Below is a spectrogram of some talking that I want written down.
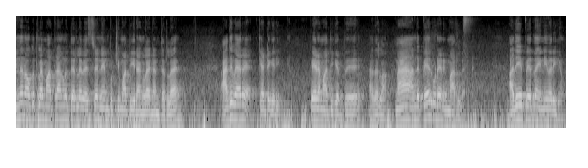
என்ன நோக்கத்தில் மாற்றுறாங்களோ தெரில வெஸ்டர்ன் நேம் பிடிச்சி மாற்றிக்கிறாங்களா என்னென்னு தெரில அது வேறு கேட்டகரி. பேரை மாற்றிக்கிறது அதெல்லாம். நான் அந்த பேர் கூட எனக்கு மாறல. அதே பேர் தான் இனி வரைக்கும்.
